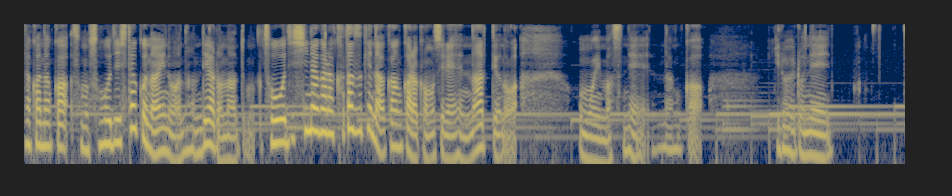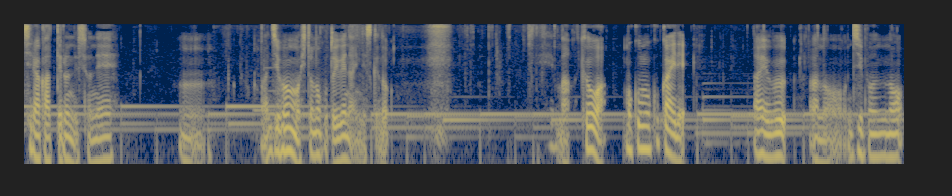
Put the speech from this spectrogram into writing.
なかなかその掃除したくないのは何でやろうなって思う。掃除しながら片付けなあかんからかもしれへんなっていうのは思いますね。なんかいろいろね散らかってるんですよね。うん。まあ、自分も人のこと言えないんですけど、まあ今日は黙々会でだいぶあの自分の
